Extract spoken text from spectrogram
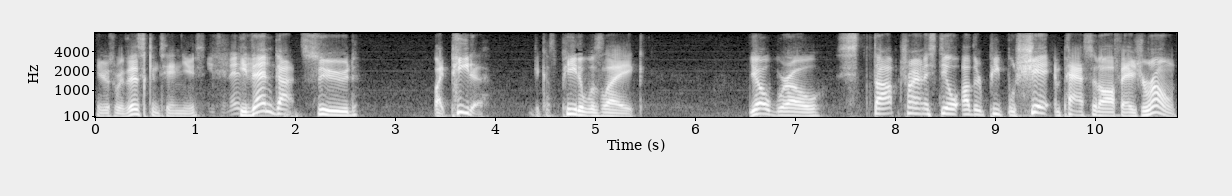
here's where this continues. He then got sued by PETA because PETA was like, "Yo, bro, stop trying to steal other people's shit and pass it off as your own.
